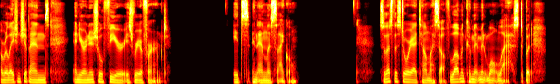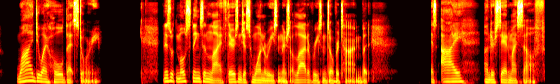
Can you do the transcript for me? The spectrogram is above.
A relationship ends and your initial fear is reaffirmed. It's an endless cycle. So that's the story I tell myself. Love and commitment won't last. But why do I hold that story? And as with most things in life, there isn't just one reason, there's a lot of reasons over time. But as I understand myself,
